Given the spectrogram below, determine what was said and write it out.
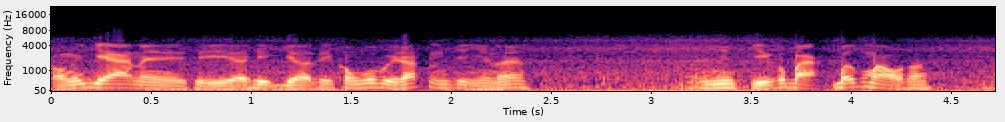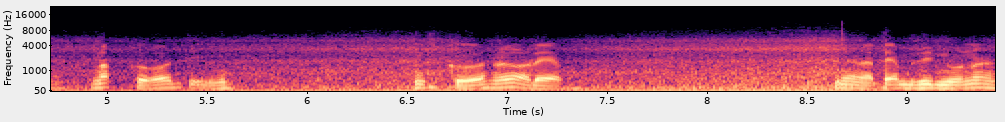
còn cái da này thì à, hiện giờ thì không có bị rách, anh chị nhìn thấy nhưng chỉ có bạc bớt màu thôi. Nắp cửa, anh chị nắp cửa rất là đẹp. Như là tem zin luôn á.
